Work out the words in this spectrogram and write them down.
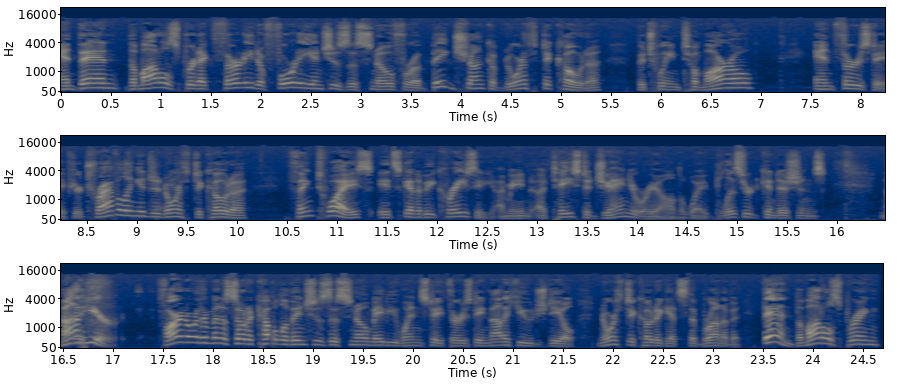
And then the models predict 30 to 40 inches of snow for a big chunk of North Dakota between tomorrow and Thursday. If you're traveling into North Dakota, think twice. It's going to be crazy. I mean, a taste of January on the way. Blizzard conditions. Not here. Far northern Minnesota, a couple of inches of snow, maybe Wednesday, Thursday. Not a huge deal. North Dakota gets the brunt of it. Then the models bring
